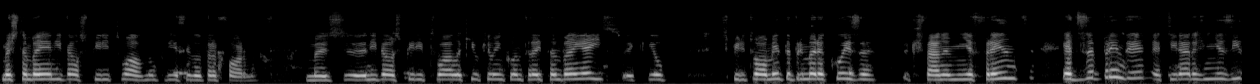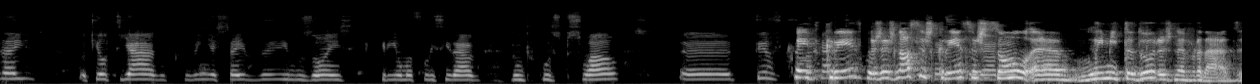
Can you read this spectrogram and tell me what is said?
mas também a nível espiritual, não podia ser de outra forma. Mas eh, a nível espiritual, aquilo que eu encontrei também é isso: é que eu, espiritualmente, a primeira coisa que está na minha frente é desaprender, é tirar as minhas ideias. Aquele Tiago que vinha cheio de ilusões, que queria uma felicidade de um percurso pessoal, uh, teve que. Tem de crenças, as nossas crenças são uh, limitadoras, na verdade.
